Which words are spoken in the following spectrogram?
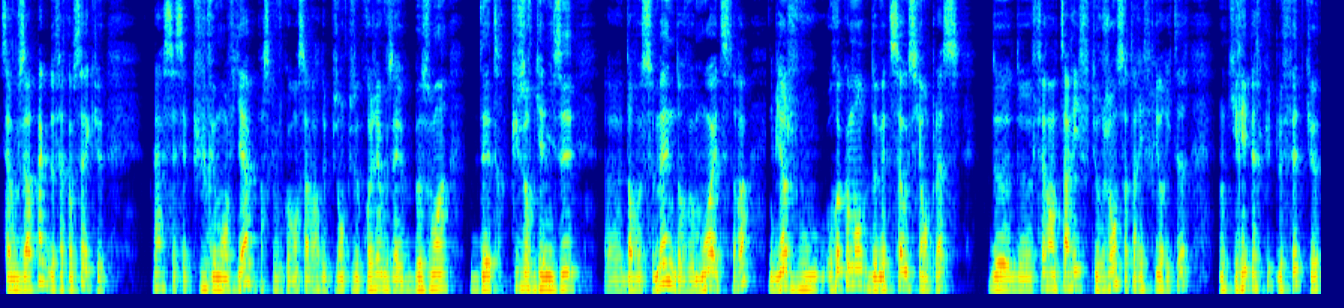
ça vous impacte de faire comme ça et que là c'est plus vraiment viable parce que vous commencez à avoir de plus en plus de projets, vous avez besoin d'être plus organisé euh, dans vos semaines, dans vos mois, etc. Eh bien, je vous recommande de mettre ça aussi en place, de, de faire un tarif d'urgence, un tarif prioritaire, donc qui répercute le fait que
